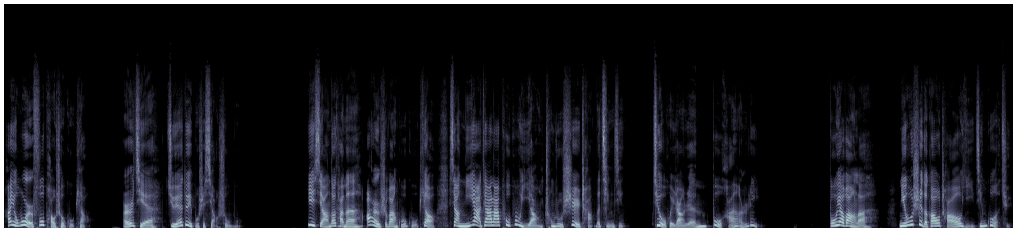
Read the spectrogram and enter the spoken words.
还有沃尔夫抛售股票，而且绝对不是小数目。一想到他们二十万股股票像尼亚加拉瀑布一样冲入市场的情景，就会让人不寒而栗。不要忘了，牛市的高潮已经过去。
